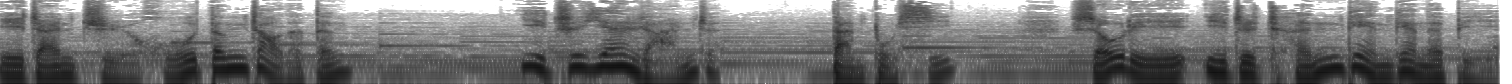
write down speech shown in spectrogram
一盏纸糊灯罩的灯，一支烟燃着，但不熄，手里一支沉甸甸的笔，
